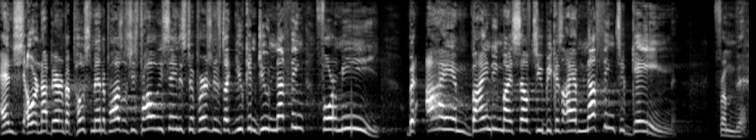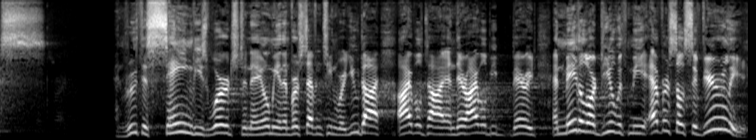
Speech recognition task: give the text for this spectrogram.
and she, or not barren, but postmenopausal. She's probably saying this to a person who's like, "You can do nothing for me, but I am binding myself to you because I have nothing to gain from this." And Ruth is saying these words to Naomi, and then verse 17, where you die, I will die, and there I will be buried. And may the Lord deal with me ever so severely.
